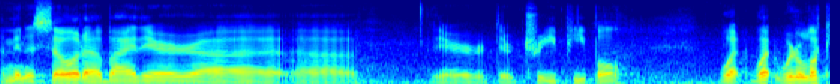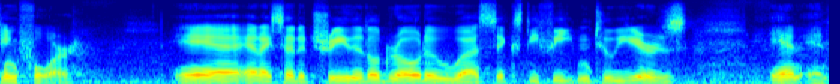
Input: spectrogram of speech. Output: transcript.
of Minnesota by their uh, uh, their their tree people what what we're looking for, and, and I said a tree that'll grow to uh, 60 feet in two years, and and.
